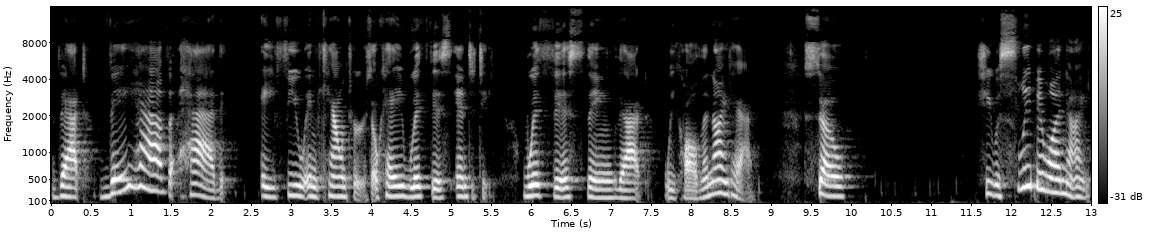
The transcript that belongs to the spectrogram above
that they have had a few encounters, okay, with this entity, with this thing that we call the night hag. So she was sleeping one night.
